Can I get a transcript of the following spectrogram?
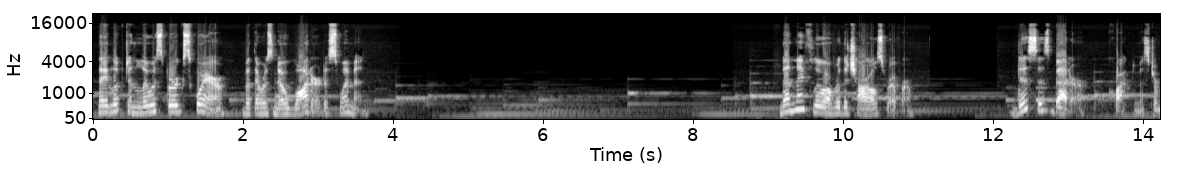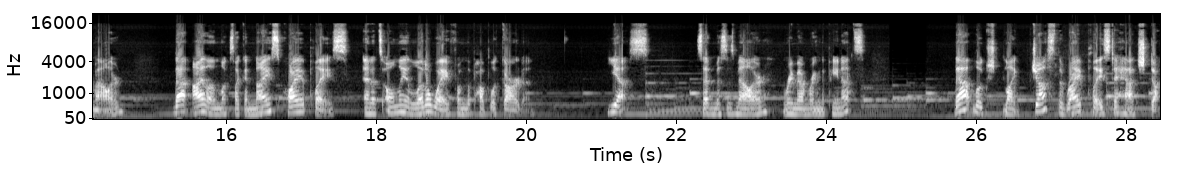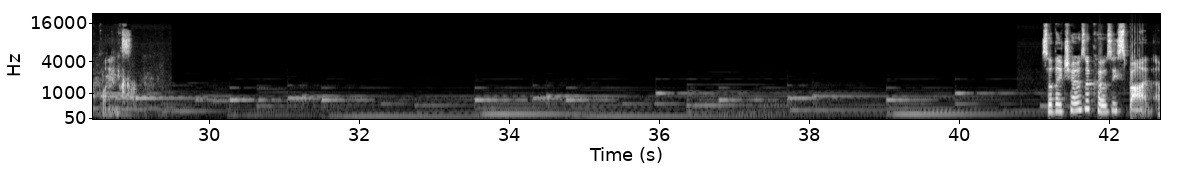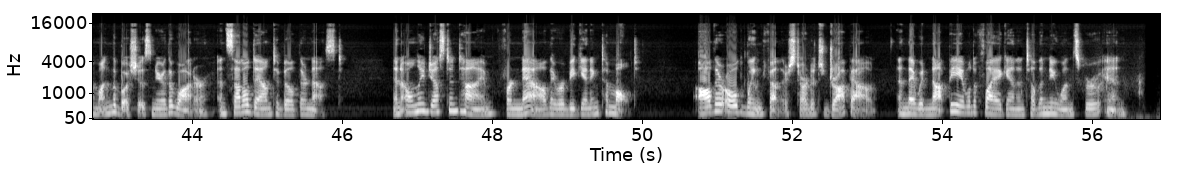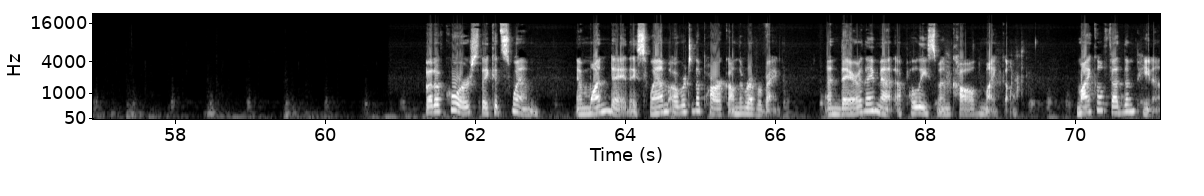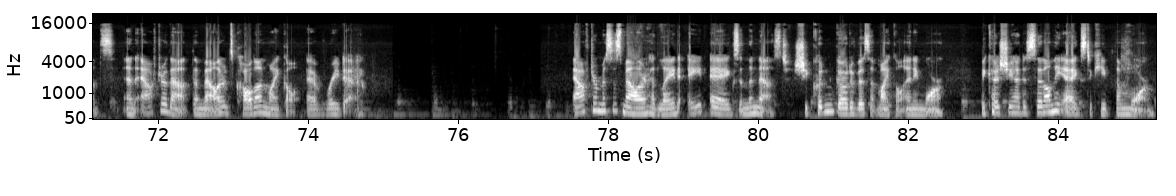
They looked in Louisburg Square, but there was no water to swim in. Then they flew over the Charles River. This is better, quacked Mr. Mallard. That island looks like a nice, quiet place, and it's only a little way from the public garden. Yes, said Mrs. Mallard, remembering the peanuts. That looks like just the right place to hatch ducklings. So they chose a cozy spot among the bushes near the water and settled down to build their nest. And only just in time, for now they were beginning to molt. All their old wing feathers started to drop out, and they would not be able to fly again until the new ones grew in. But of course they could swim, and one day they swam over to the park on the riverbank, and there they met a policeman called Michael. Michael fed them peanuts, and after that, the Mallards called on Michael every day. After Mrs. Mallard had laid eight eggs in the nest, she couldn't go to visit Michael anymore because she had to sit on the eggs to keep them warm.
